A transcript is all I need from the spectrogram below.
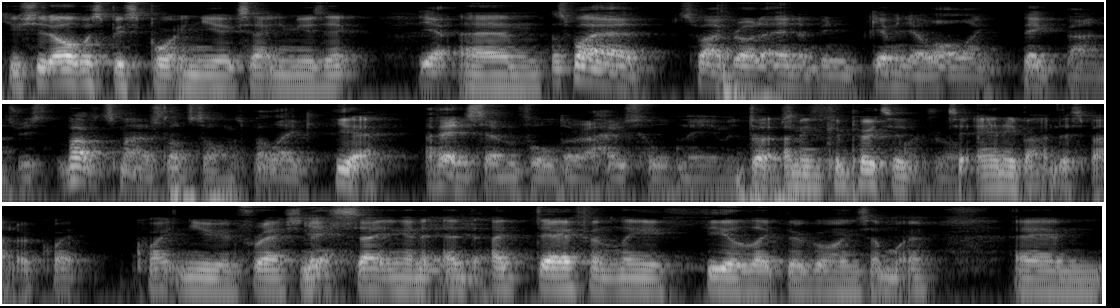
you should always be supporting new exciting music. Yeah. Um. That's why I that's why I brought it in. I've been giving you a lot of like big bands recently, not Spanish love songs, but like Yeah. Avenged Sevenfold are a household name. But I mean, compared to, to any band, this band are quite quite new and fresh and Yeah. exciting, and, Yeah, and yeah. I definitely feel like they're going somewhere. Um,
